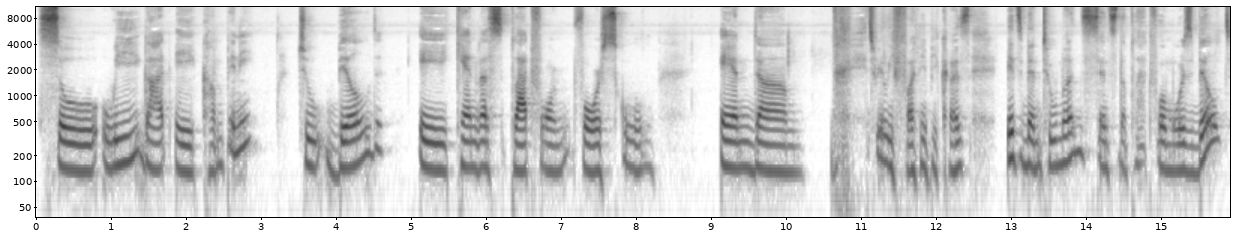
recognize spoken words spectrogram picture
So we got a company to build a Canvas platform for school. And um, it's really funny because it's been two months since the platform was built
